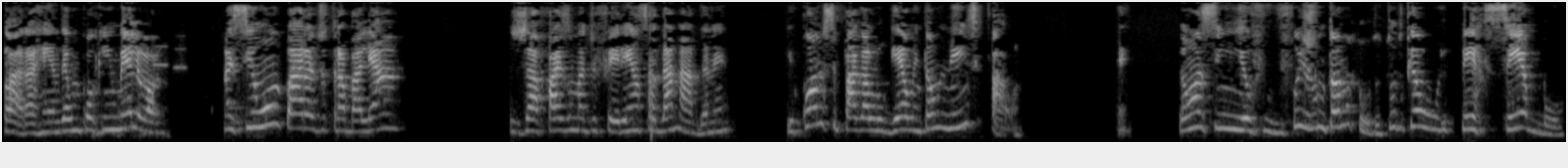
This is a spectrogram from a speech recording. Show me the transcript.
claro, a renda é um pouquinho melhor. Mas se um para de trabalhar, já faz uma diferença danada, né? E quando se paga aluguel, então nem se fala. Né? Então, assim, eu fui juntando tudo. Tudo que eu percebo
